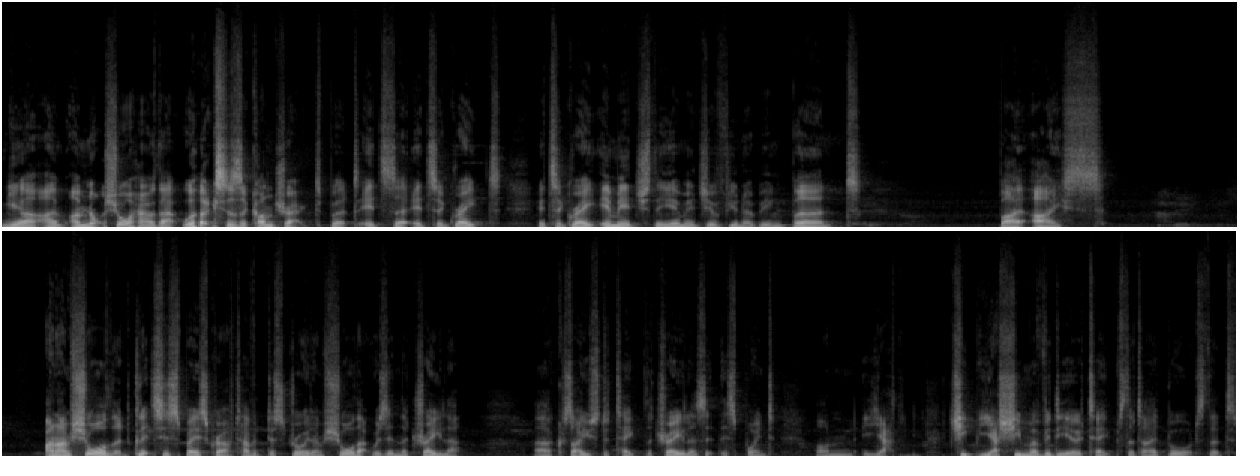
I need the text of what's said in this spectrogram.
yeah, I'm I'm not sure how that works as a contract, but it's a, it's a great it's a great image. The image of you know being burnt by ice, and I'm sure that Glitz's spacecraft have it destroyed. I'm sure that was in the trailer because uh, I used to tape the trailers at this point on ya- cheap Yashima videotapes that I'd bought that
